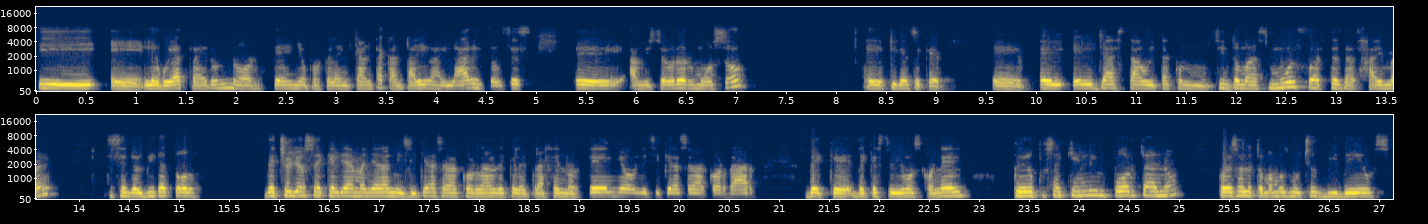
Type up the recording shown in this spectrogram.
y eh, le voy a traer un norteño porque le encanta cantar y bailar, entonces eh, a mi suegro hermoso. Eh, fíjense que eh, él, él, ya está ahorita con síntomas muy fuertes de Alzheimer, se le olvida todo. De hecho, yo sé que el día de mañana ni siquiera se va a acordar de que le traje norteño, ni siquiera se va a acordar de que, de que estuvimos con él, pero pues a quién le importa, ¿no? Por eso le tomamos muchos videos,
